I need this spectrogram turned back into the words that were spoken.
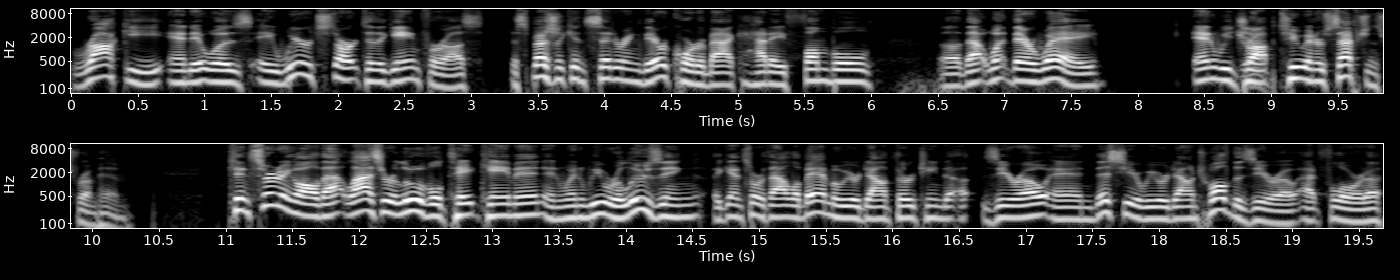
rocky, and it was a weird start to the game for us, especially considering their quarterback had a fumble uh, that went their way, and we dropped two interceptions from him. Considering all that, last year at Louisville, Tate came in, and when we were losing against North Alabama, we were down 13 to 0, and this year we were down 12 to 0 at Florida,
